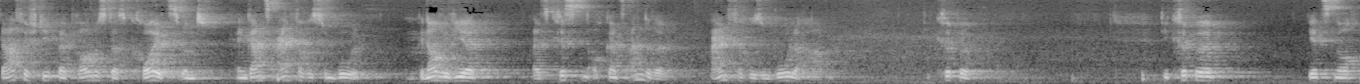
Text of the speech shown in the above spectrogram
Dafür steht bei Paulus das Kreuz und ein ganz einfaches Symbol. Genau wie wir als Christen auch ganz andere einfache Symbole haben. Die Krippe. Die Krippe jetzt noch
